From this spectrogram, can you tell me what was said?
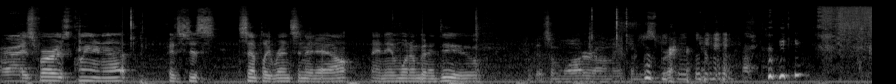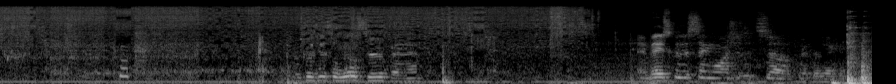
All right. As far as cleaning up, it's just simply rinsing it out. And then what I'm going to do, I've got some water on there from the spray. Put just a little soap in it. And basically this thing washes itself because I can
